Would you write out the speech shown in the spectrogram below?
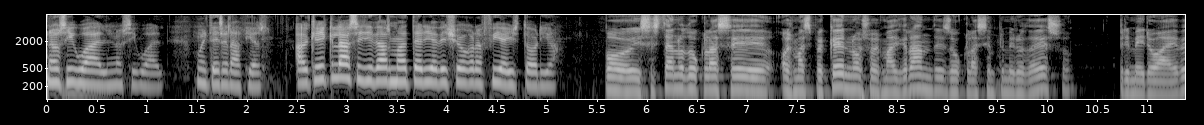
Nos igual, nos igual. Moitas gracias. A que clase lle das materia de xeografía e historia? Pois este ano dou clase aos máis pequenos, aos máis grandes, dou clase en primeiro de ESO, primeiro A e B,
